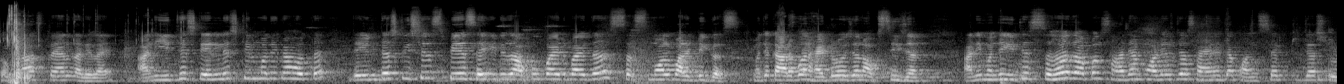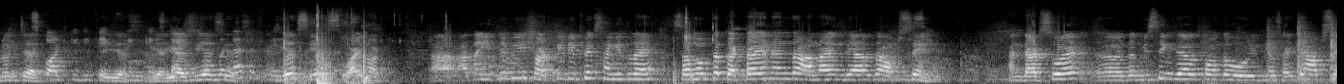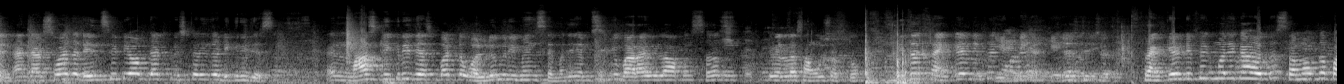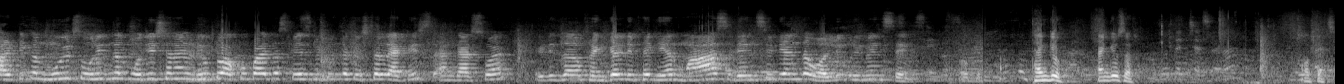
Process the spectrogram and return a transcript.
तो ब्रास तयार झालेला आहे. आणि इथे स्टेनलेस स्टीलमध्ये काय होतं? जे इंडस्ट्रिशियल स्पेस आहे it is occupied by the small particles म्हणजे कार्बन हायड्रोजन ऑक्सिजन आणि म्हणजे इथे सहज आपण साध्या मॉडेलच्या सहाय्याने त्या कॉन्सेप्ट ज्या स्टुडंटच्या येस येस वाय नॉट आता इथे मी शॉर्टकट इफेक्ट सांगितलं आहे some of the cation and the anion they are the option and that's why uh, the missing there from the original side they are absent. And that's why the density of that crystal is a decreases and mass decreases but the volume remains same. म्हणजे MCQ बारावीला आपण सहज ट्वेल्वला सांगू शकतो. इथं Frenkel defect Frenkel डिफेक्टमध्ये काय होतं? Some of the particle move its original position and leave to occupy the space between the crystal lattice and that's why it is a Frenkel defect here mass density and the volume remains same okay thank you thank you sir बहुत अच्छा sir हाँ? Okay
